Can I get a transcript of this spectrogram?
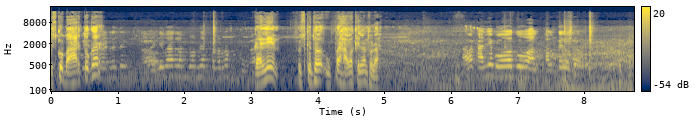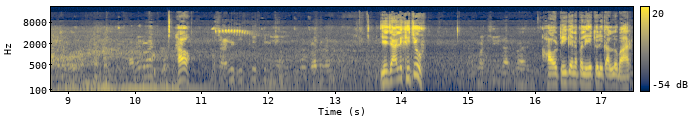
उसको बाहर तो कर। पहली उसको थोड़ा ऊपर हवा खिलाना थोड़ा। हल्का ही हाँ है। ये जाली खींचू है। हाँ ठीक है ना पहले ये तो निकाल लो बाहर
